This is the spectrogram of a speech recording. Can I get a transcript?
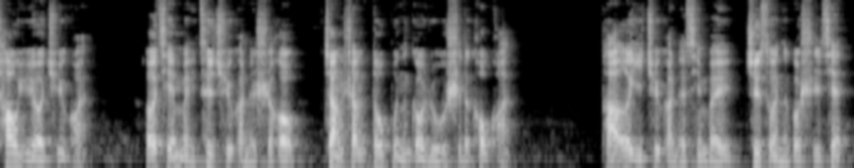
超余额取款，而且每次取款的时候账上都不能够如实的扣款。他恶意取款的行为之所以能够实现，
